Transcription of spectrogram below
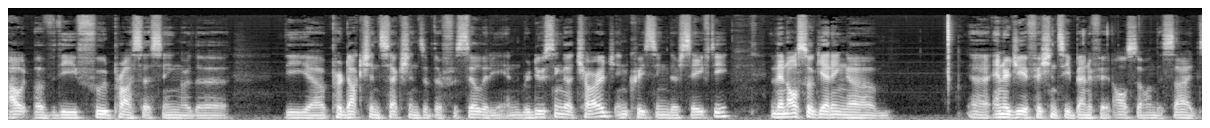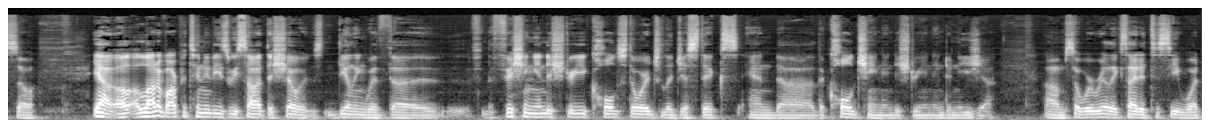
out of the food processing or the the uh, production sections of their facility and reducing that charge, increasing their safety, and then also getting a, um, uh, energy efficiency benefit also on the side. So, yeah, a, a, lot of opportunities we saw at the show is dealing with uh, the fishing industry, cold storage logistics, and uh, the cold chain industry in Indonesia. Um, so we're really excited to see what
